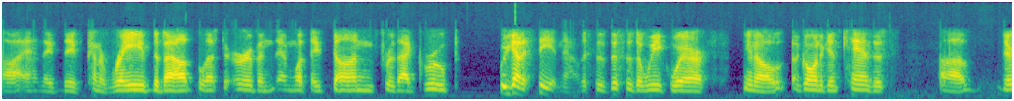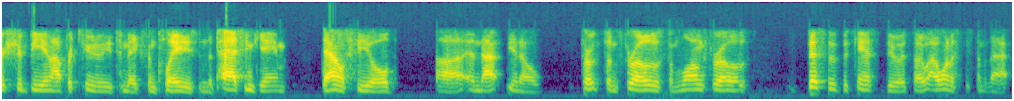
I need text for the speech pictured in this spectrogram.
uh, and they've they've kind of raved about Lester Erb and, and what they've done for that group. We got to see it now. This is this is a week where you know going against Kansas. Uh, there should be an opportunity to make some plays in the passing game, downfield, uh, and that you know, throw some throws, some long throws. This is the chance to do it. So I want to see some of that.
